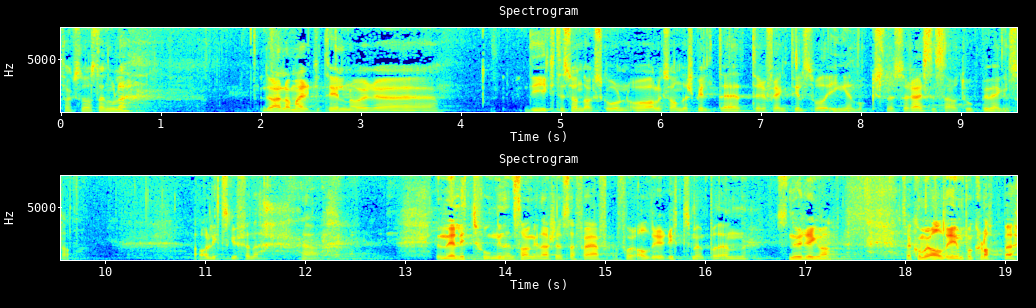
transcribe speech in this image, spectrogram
Takk skal du ha, Stein Ole. Du, Jeg la merke til når uh, de gikk til søndagsskolen og Alexander spilte et refreng til, så var det ingen voksne som reiste seg og tok bevegelsene. Det var litt skuffende. Ja. Den er litt tung, den sangen der, synes jeg, for jeg får aldri rytmen på den snurringa. Så jeg kommer aldri inn på klappet.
